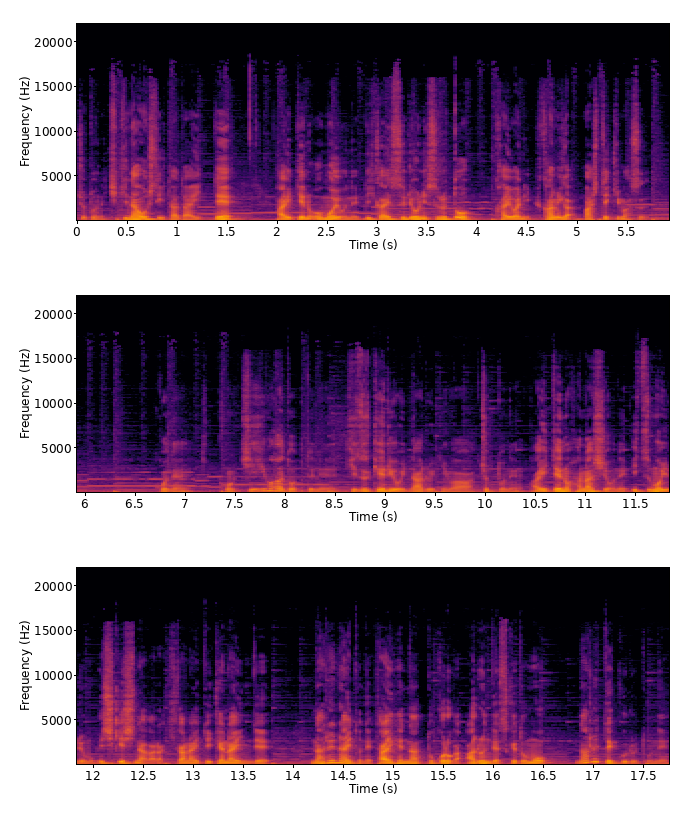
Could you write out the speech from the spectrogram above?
ちょっとね聞き直していただいて相手の思いをね理解するようにすると会話に深みが増してきます。これねこのキーワードってね気づけるようになるにはちょっとね相手の話をねいつもよりも意識しながら聞かないといけないんで慣れないとね大変なところがあるんですけども慣れてくるとね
